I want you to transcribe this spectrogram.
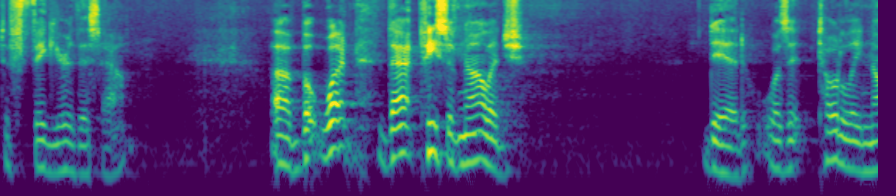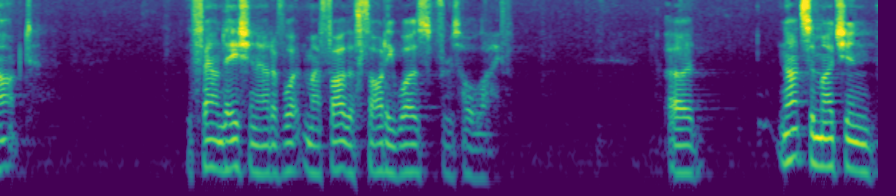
to figure this out. Uh, but what that piece of knowledge did was it totally knocked the foundation out of what my father thought he was for his whole life. Uh, not so much in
